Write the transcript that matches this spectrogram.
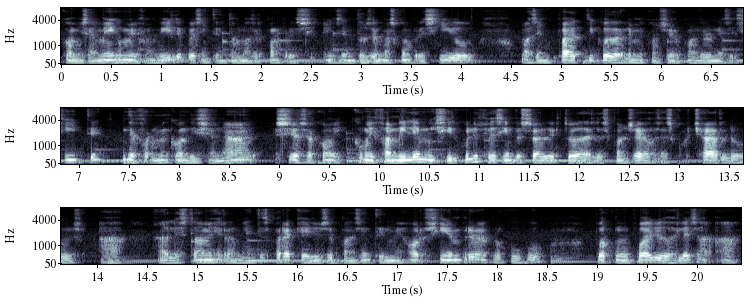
con mis amigos, mi familia, pues intento, más ser, intento ser más compresivo, más empático, darle mi consejo cuando lo necesite, de forma incondicional. Sí, o sea, con mi, con mi familia, en mis círculos, pues siempre estoy abierto a darles consejos, a escucharlos, a, a darles todas mis herramientas para que ellos se puedan sentir mejor. Siempre me preocupo por cómo puedo ayudarles a, a,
